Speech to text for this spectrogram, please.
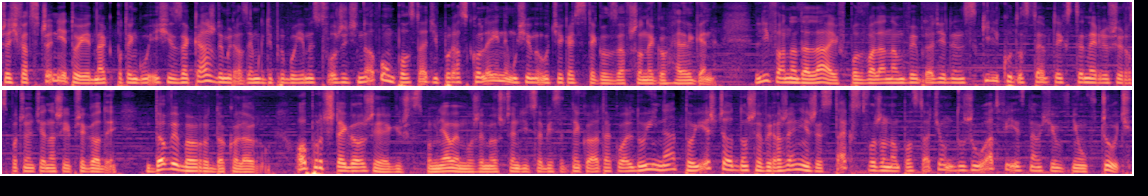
Przeświadczenie to jednak potęguje się za każdym razem, gdy próbujemy stworzyć nową postać i po raz kolejny musimy uciekać z tego zawszonego Helgen. Live Another Life pozwala nam wybrać jeden z kilku dostępnych scenariuszy rozpoczęcia naszej przygody. Do wyboru, do koloru. Oprócz tego, że jak już wspomniałem możemy oszczędzić sobie setnego ataku Alduina, to jeszcze odnoszę wrażenie, że z tak stworzoną postacią dużo łatwiej jest nam się w nią wczuć.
